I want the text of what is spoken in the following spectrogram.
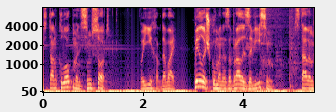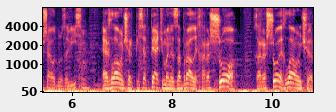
Титан Клокмен 700. Поїхав, давай. Пилочку в мене забрали за 8. Ставимо ще одну за 8. Еглаунчер 55 у мене забрали. Хорошо. Хорошо, еглаунчер.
